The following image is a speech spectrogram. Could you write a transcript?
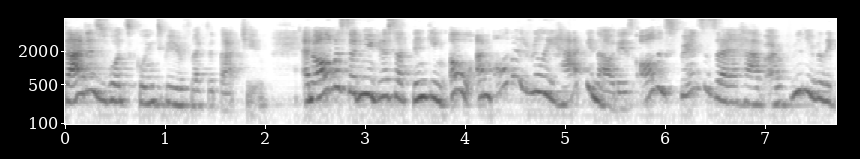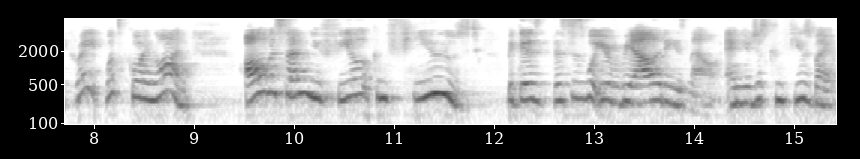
that is what's going to be reflected back to you. And all of a sudden you're gonna start thinking, oh, I'm always really happy nowadays. All the experiences I have are really, really great. What's going on? All of a sudden you feel confused because this is what your reality is now and you're just confused by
